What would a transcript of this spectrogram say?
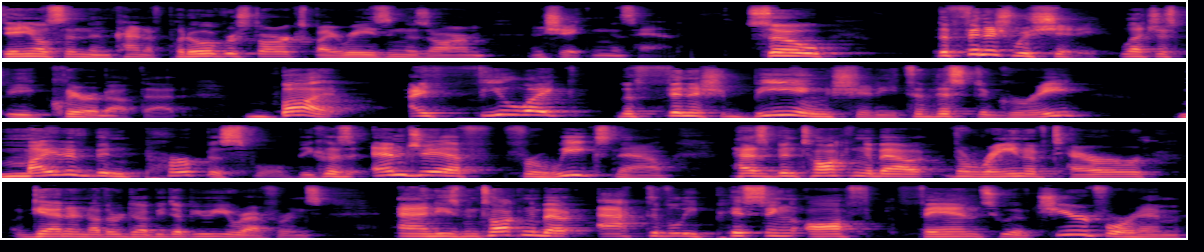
Danielson then kind of put over Starks by raising his arm and shaking his hand. So the finish was shitty. Let's just be clear about that. But I feel like the finish being shitty to this degree might have been purposeful because MJF for weeks now has been talking about the reign of terror, again, another WWE reference. And he's been talking about actively pissing off fans who have cheered for him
